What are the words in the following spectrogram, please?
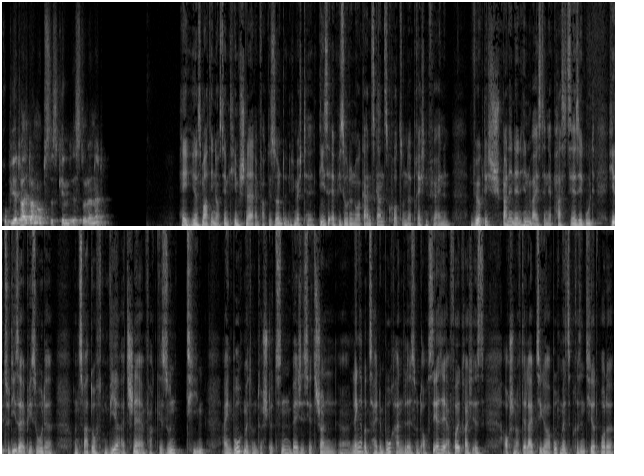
probiert halt dann, ob es das Kind ist oder nicht. Hey, hier ist Martin aus dem Team Schnell einfach gesund und ich möchte diese Episode nur ganz, ganz kurz unterbrechen für einen wirklich spannenden Hinweis, denn der passt sehr, sehr gut hier zu dieser Episode. Und zwar durften wir als Schnell einfach gesund Team ein Buch mit unterstützen, welches jetzt schon äh, längere Zeit im Buchhandel ist und auch sehr, sehr erfolgreich ist, auch schon auf der Leipziger Buchmesse präsentiert wurde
